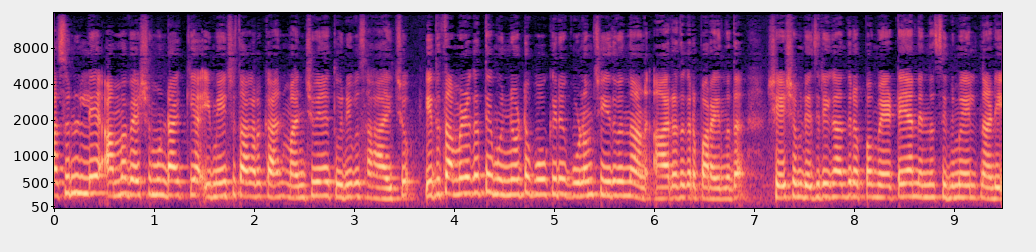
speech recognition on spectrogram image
അസുനിലെ അമ്മ വേഷമുണ്ടാക്കിയ ഇമേജ് തകർക്കാൻ മഞ്ജുവിനെ തുനിവ് സഹായിച്ചു. ഇത് തമിഴകത്തെ മുന്നോട്ട് പോക്കിന് ഗുണം ചെയ്തുവെന്നാണ് ആരാധകർ പറയുന്നത്. ശേഷം രജനീകാന്തിനൊപ്പം വേട്ടയാൻ എന്ന സിനിമയിൽ നടി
